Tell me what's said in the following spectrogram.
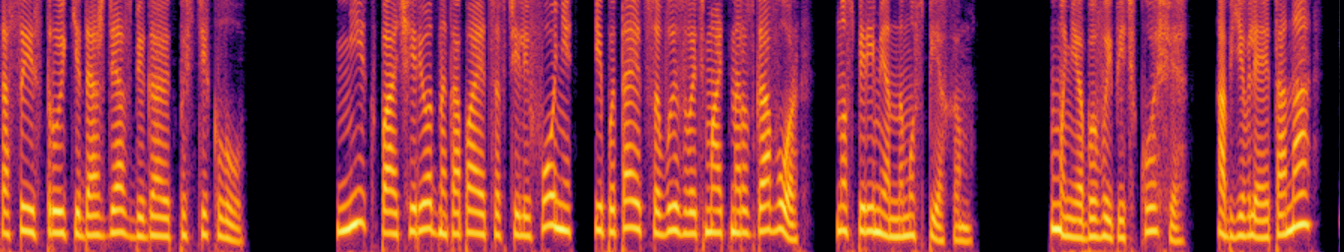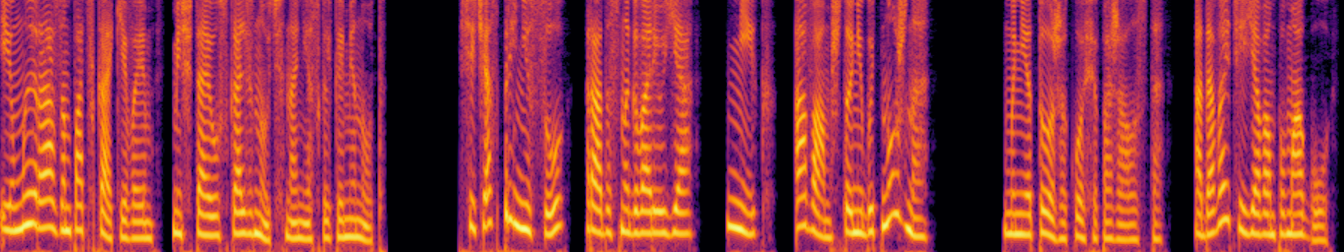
Косые струйки дождя сбегают по стеклу. Ник поочередно копается в телефоне и пытается вызвать мать на разговор, но с переменным успехом. «Мне бы выпить кофе», — объявляет она, и мы разом подскакиваем, мечтая ускользнуть на несколько минут. «Сейчас принесу», — радостно говорю я. «Ник, а вам что-нибудь нужно?» «Мне тоже кофе, пожалуйста. А давайте я вам помогу», —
